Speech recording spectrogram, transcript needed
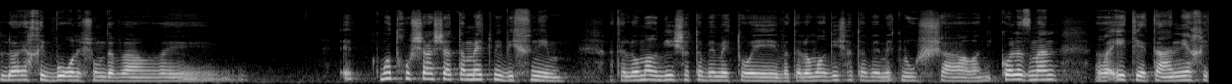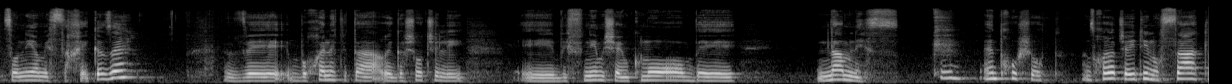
לא היה חיבור לשום דבר, אה, כמו תחושה שאתה מת מבפנים. אתה לא מרגיש שאתה באמת אוהב, אתה לא מרגיש שאתה באמת מאושר. אני כל הזמן ראיתי את האני החיצוני המשחק הזה, ובוחנת את הרגשות שלי אה, בפנים, שהם כמו בנמנס. כן, אין תחושות. אני זוכרת שהייתי נוסעת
